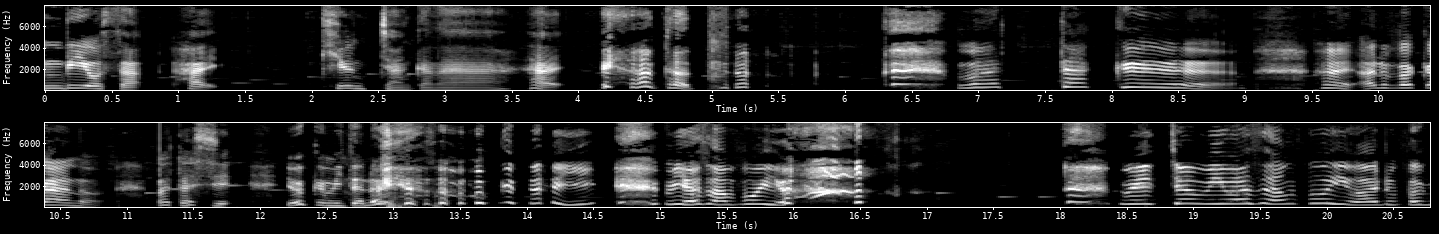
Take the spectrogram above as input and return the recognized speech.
んりおさ。はい。キュンちゃんかなはい。当たった。まったく。はい。アルバカーノ。私。よく見たら、ミヤさんっぽくない？ミヤさんっぽいよ。めっちゃミワさんっぽいよ、アルパカーノ。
